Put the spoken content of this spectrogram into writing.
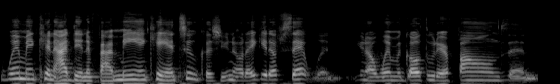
women can identify, men can too, because you know, they get upset when, you know, women go through their phones and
